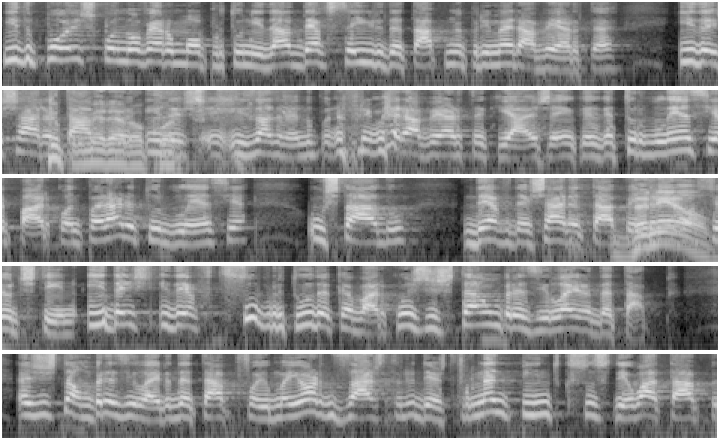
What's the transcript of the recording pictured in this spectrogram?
e depois, quando houver uma oportunidade, deve sair da TAP na primeira aberta e deixar No a TAP... e deix- exatamente, na primeira aberta que haja, que a turbulência pare. Quando parar a turbulência, o Estado deve deixar a TAP Daniel. ao seu destino. E, deix- e deve, sobretudo, acabar com a gestão brasileira da TAP. A gestão brasileira da TAP foi o maior desastre desde Fernando Pinto, que sucedeu à TAP,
